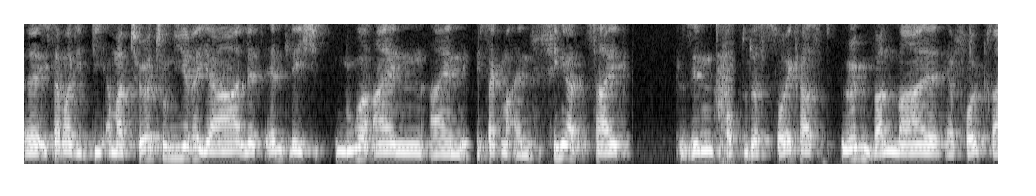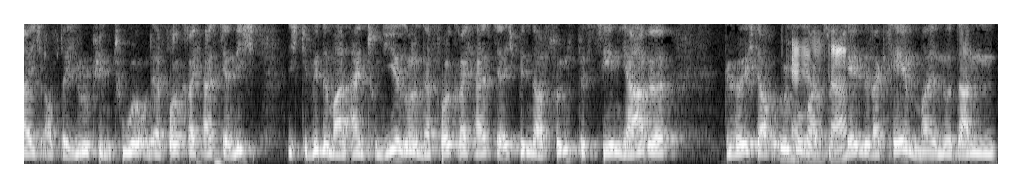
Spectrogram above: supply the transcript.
äh, ich sag mal, die, die Amateurturniere ja letztendlich nur ein, ein, ich sag mal, ein Fingerzeig sind, ob du das Zeug hast, irgendwann mal erfolgreich auf der European Tour. Und erfolgreich heißt ja nicht, ich gewinne mal ein Turnier, sondern erfolgreich heißt ja, ich bin da fünf bis zehn Jahre, gehöre ich da auch irgendwo mal zu da? Creme de Creme, weil nur dann.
